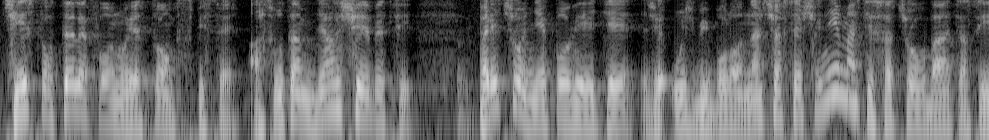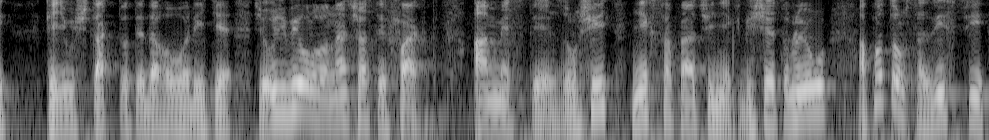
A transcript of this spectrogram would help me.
Číslo telefónu je v tom spise a sú tam ďalšie veci. Prečo nepoviete, že už by bolo na čase, však nemáte sa čo báť asi, keď už takto teda hovoríte, že už by bolo na čase fakt amnestie zrušiť, nech sa páči, nech vyšetrujú a potom sa zistí,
